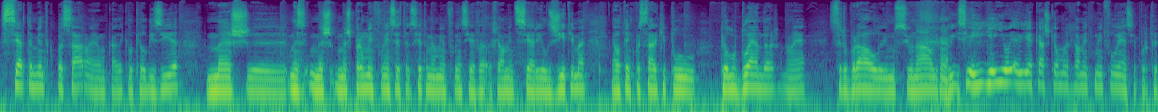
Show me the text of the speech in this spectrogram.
certamente que passaram, é um bocado aquilo que ele dizia, mas, eh, mas, mas, mas para uma influência ser também uma influência realmente séria e legítima, ela tem que passar aqui pelo, pelo blender, não é? cerebral, emocional e isso. E aí, aí, aí é que acho que é uma, realmente uma influência, porque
